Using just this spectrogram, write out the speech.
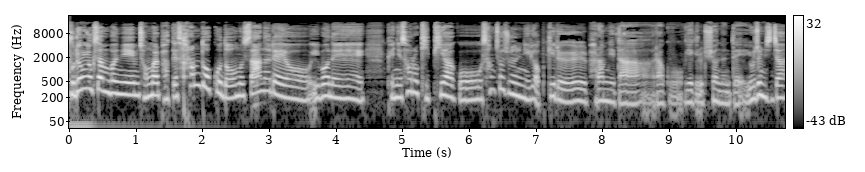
구룡육삼번님 정말 밖에 사람도 없고 너무 싸늘해요. 이번에 괜히 서로 기피하고 상처 주는 일이 없기를 바랍니다. 라고 얘기를 주셨는데 요즘 진짜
